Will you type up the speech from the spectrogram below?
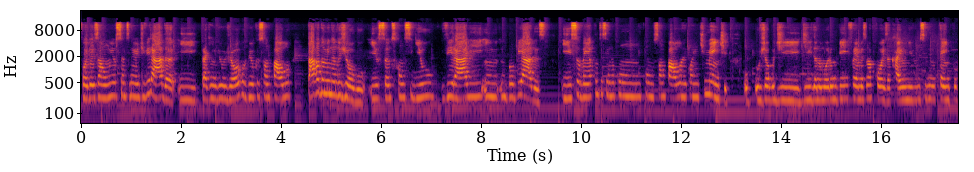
foi 2 a 1 e o Santos ganhou de virada. E para quem viu o jogo, viu que o São Paulo estava dominando o jogo e o Santos conseguiu virar ali em, em bobeadas. E isso vem acontecendo com, com o São Paulo recorrentemente. O, o jogo de, de ida no Morumbi foi a mesma coisa, caiu o nível no segundo tempo.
